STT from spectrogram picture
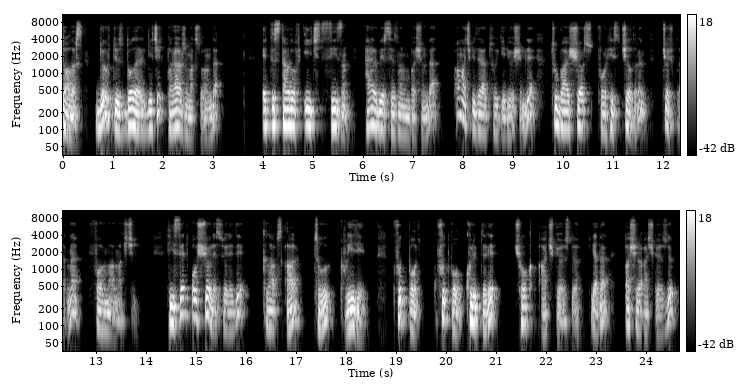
dollars. 400 dolara geçip para harcamak zorunda. At the start of each season her bir sezonun başında amaç bildiren to geliyor şimdi. To buy shirts for his children çocuklarına forma almak için. He said o şöyle söyledi. Clubs are too greedy. Futbol futbol kulüpleri çok açgözlü ya da aşırı açgözlü.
